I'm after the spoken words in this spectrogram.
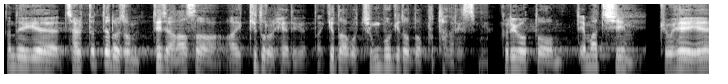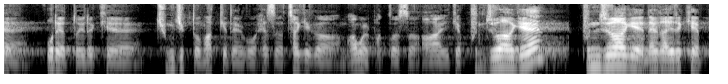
근데 이게 잘 뜻대로 좀 되지 않아서 아, 기도를 해야 되겠다. 기도하고 중보 기도도 부탁을 했습니다. 그리고 또 때마침 교회에 올해 또 이렇게 중직도 맡게 되고 해서 자기가 마음을 바꿔서 아 이게 분주하게 분주하게 내가 이렇게 막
